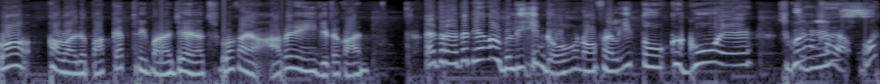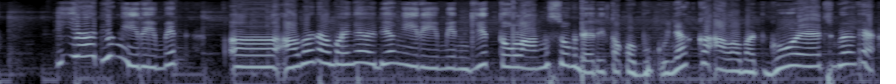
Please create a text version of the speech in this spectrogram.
lo kalau ada paket terima aja ya. Terus gue kayak apa nih? Gitu kan. Eh ternyata dia nggak beliin dong novel itu ke gue. Terus gue kayak what? Iya dia ngirimin eh apa namanya dia ngirimin gitu langsung dari toko bukunya ke alamat gue. Terus gue kayak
